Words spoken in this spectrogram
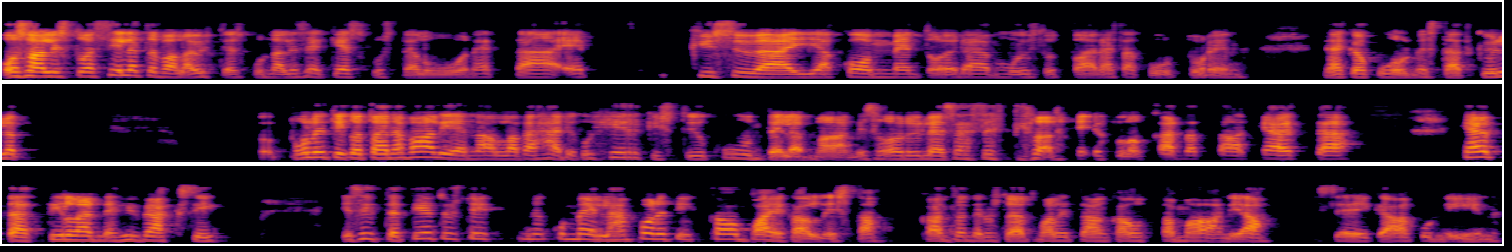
osallistua sillä tavalla yhteiskunnalliseen keskusteluun, että, että kysyä ja kommentoida ja muistuttaa näistä kulttuurin näkökulmista. Että kyllä poliitikot aina vaalien alla vähän niin kuin herkistyy kuuntelemaan, niin se on yleensä se tilanne, jolloin kannattaa käyttää, käyttää tilanne hyväksi. Ja sitten tietysti, niin kun meillähän politiikka on paikallista, kansanedustajat valitaan kautta maan ja se ei kuin niihin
